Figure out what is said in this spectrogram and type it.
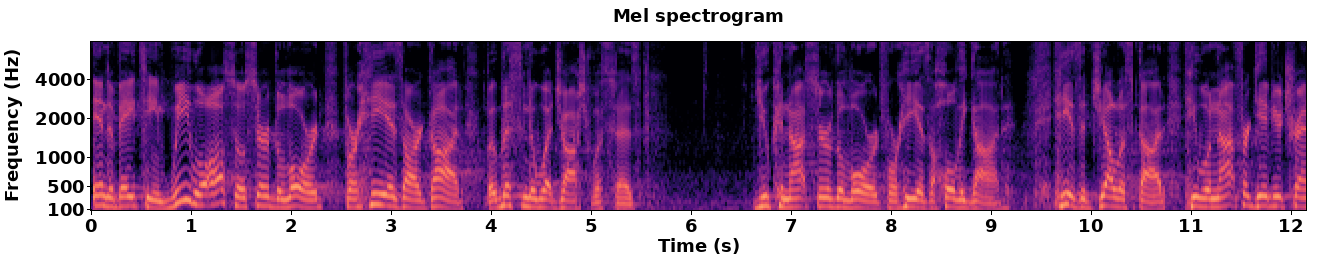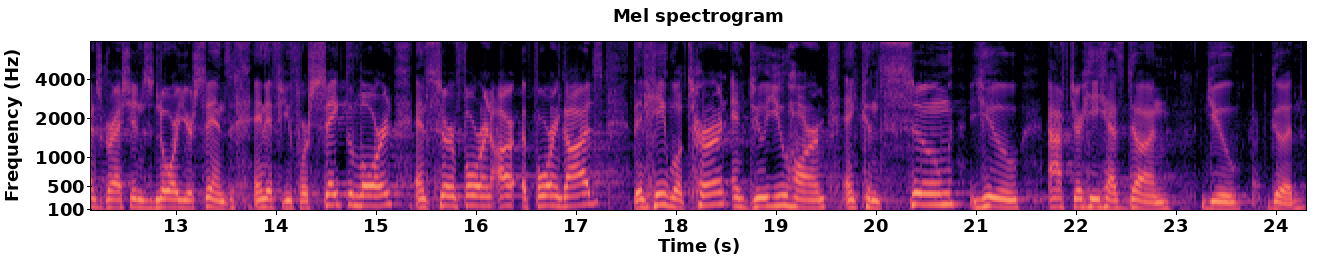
End of 18. We will also serve the Lord, for he is our God. But listen to what Joshua says. You cannot serve the Lord, for he is a holy God. He is a jealous God. He will not forgive your transgressions nor your sins. And if you forsake the Lord and serve foreign, uh, foreign gods, then he will turn and do you harm and consume you after he has done you good.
